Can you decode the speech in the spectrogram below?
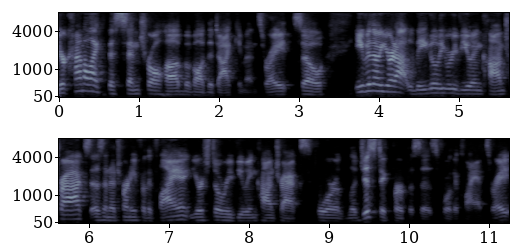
you're kind of like the central hub of all the documents, right? So even though you're not legally reviewing contracts as an attorney for the client, you're still reviewing contracts for logistic purposes for the clients, right?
